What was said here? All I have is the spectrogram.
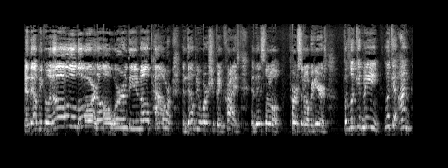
and they'll be going, Oh Lord, all worthy and all power. And they'll be worshiping Christ. And this little person over here is, But look at me, look at, I'm,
